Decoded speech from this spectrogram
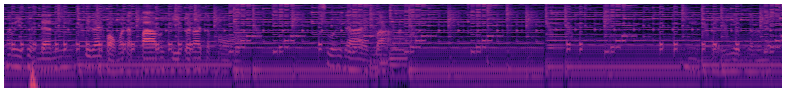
ถ้ามีเพนแดนที่ได้ของมาจากป้าเมื่อกี้ก็น่าจะพอช่วยได้บ้างนะครับอืมไปเยี่ยมกันเลย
